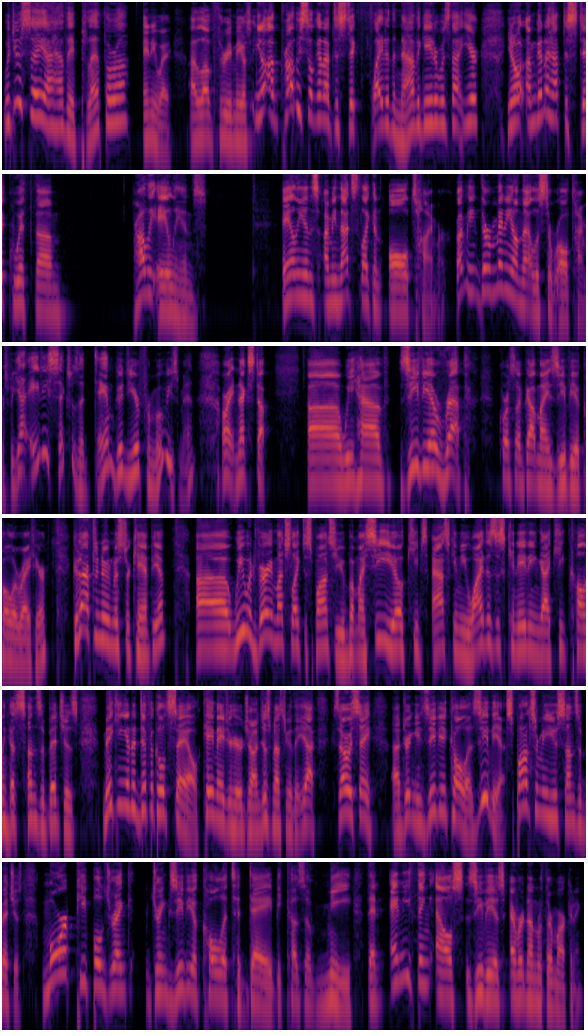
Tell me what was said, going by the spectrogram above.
Would you say I have a plethora? Anyway, I love Three Amigos. You know, I'm probably still gonna have to stick. Flight of the Navigator was that year. You know what? I'm gonna have to stick with um, probably Aliens. Aliens. I mean, that's like an all timer. I mean, there are many on that list that were all timers, but yeah, 86 was a damn good year for movies, man. All right, next up, uh, we have Zevia Rep course, I've got my Zevia Cola right here. Good afternoon, Mr. Campea. Uh, we would very much like to sponsor you, but my CEO keeps asking me, why does this Canadian guy keep calling us sons of bitches, making it a difficult sale? K Major here, John, just messing with it. Yeah, because I always say, uh, drinking Zevia Cola. Zevia, sponsor me, you sons of bitches. More people drink drink Zevia Cola today because of me than anything else Zevia has ever done with their marketing.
